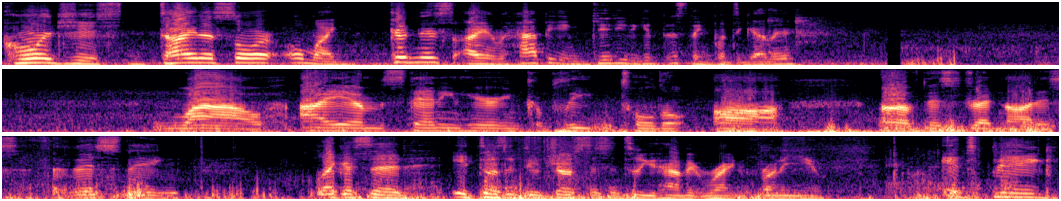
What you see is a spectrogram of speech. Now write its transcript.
gorgeous dinosaur. Oh my goodness, I am happy and giddy to get this thing put together. Wow, I am standing here in complete and total awe of this Dreadnoughtus. This thing, like I said, it doesn't do justice until you have it right in front of you. It's big,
